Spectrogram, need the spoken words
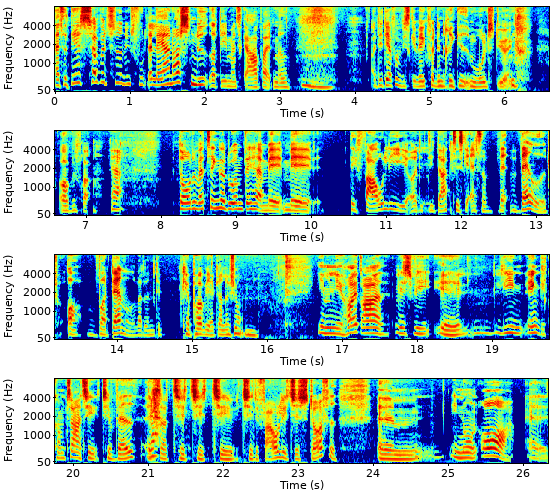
Altså det er så betydningsfuldt, at læreren også nyder det, man skal arbejde med. Mm. Og det er derfor, vi skal væk fra den rigide målstyring oppefra. Ja. Dorte, hvad tænker du om det her med, med det faglige og det didaktiske, altså vadet og hvordanet, hvordan det kan påvirke relationen? Jamen i høj grad, hvis vi øh, lige en enkelt kommentar til, til hvad, ja. altså til, til, til, til det faglige, til stoffet. Øhm, I nogle år, øh,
